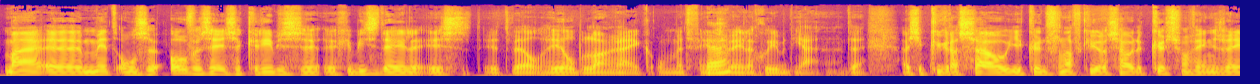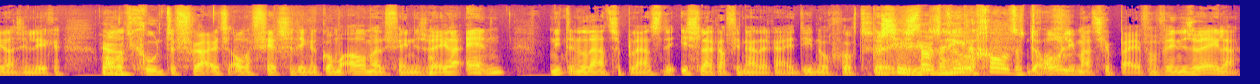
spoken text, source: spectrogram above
Maar met onze overzeese Caribische gebiedsdelen is het wel heel belangrijk om met Venezuela ja? goede... Ja, de, als je Curaçao, je kunt vanaf Curaçao de kust van Venezuela zien liggen. Ja. Al het groente, fruit, alle verse dingen komen allemaal uit Venezuela. En, niet in de laatste plaats, de Isla-raffinaderij die nog wordt Precies, dat is een hele grote De toch? oliemaatschappij van Venezuela.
